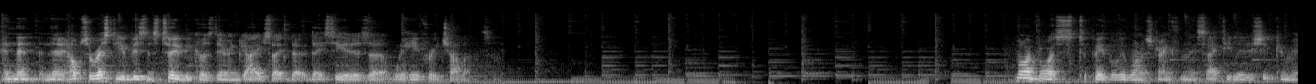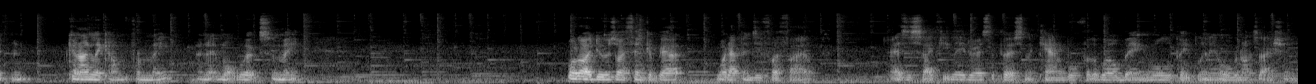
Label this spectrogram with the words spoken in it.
And then, and then it helps the rest of your business too because they're engaged. They, they see it as a, we're here for each other. So. My advice to people who want to strengthen their safety leadership commitment can only come from me and what works for me. What I do is I think about what happens if I fail. As a safety leader, as the person accountable for the well-being of all the people in our organisation,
